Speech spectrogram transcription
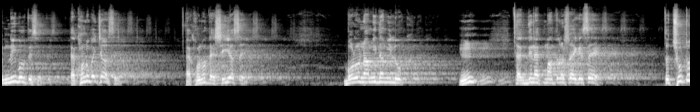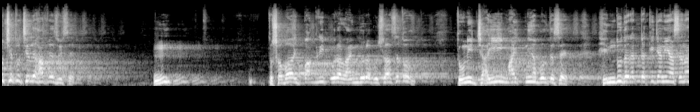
এমনিই বলতেছি। এখনও বেঁচে আছে, এখনও দেশেই আছে। বড় নামি দামি লোক, হুম? একদিন এক মাদ্রাসায় গেছে, তো ছোট ছোট ছেলে হাফেজ হইছে। হুম? তো সবাই পাগড়ি পোরা লাইন ধরা বসে আছে তো। তো উনি যাই মাইক নিয়ে বলতেছে, হিন্দুদের একটা কি জানি আছে না?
